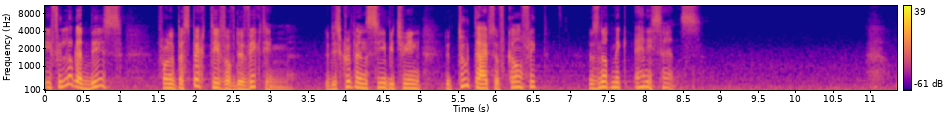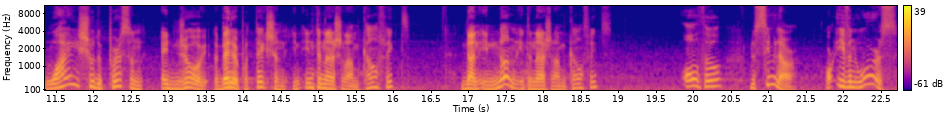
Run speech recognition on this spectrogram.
If we look at this from the perspective of the victim, the discrepancy between the two types of conflict does not make any sense. Why should a person enjoy a better protection in international armed conflicts than in non-international armed conflicts, although the similar or even worse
